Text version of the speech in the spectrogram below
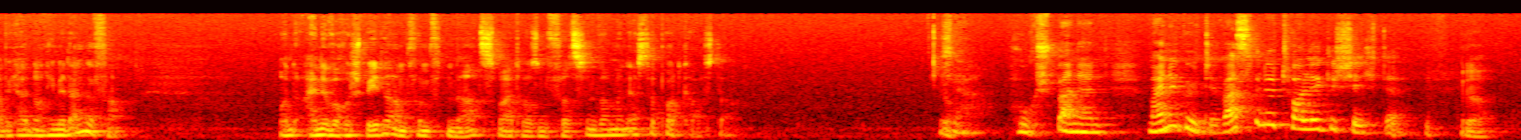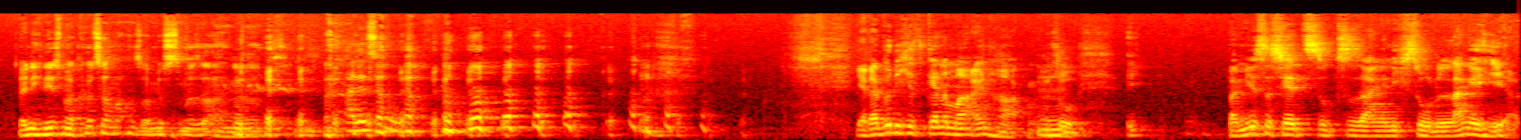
habe ich halt noch nie mit angefangen. Und eine Woche später, am 5. März 2014, war mein erster Podcast da. Ja. ja, hochspannend. Meine Güte, was für eine tolle Geschichte. Ja. Wenn ich nächstes Mal kürzer machen soll, müsst ihr mir sagen. Alles gut. ja, da würde ich jetzt gerne mal einhaken. Also, mhm. Bei mir ist es jetzt sozusagen nicht so lange her.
